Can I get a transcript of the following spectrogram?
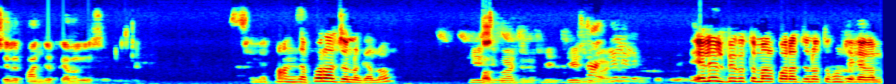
ছেলে পাঞ্জাব কেন গেছে? ছেলে পাঞ্জাব পড়ার জন্য গেল। পিএইচডি করার এল এল বি তোমার করার জন্য তখন চলে গেল।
